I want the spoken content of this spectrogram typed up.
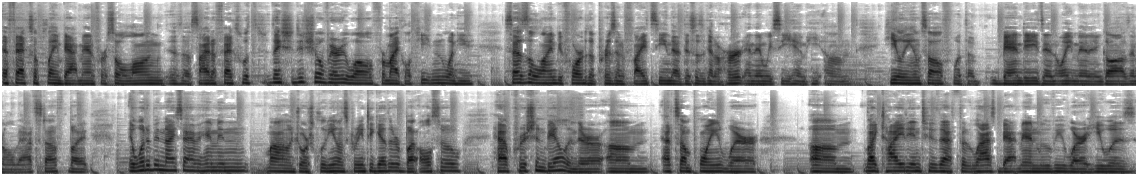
effects of playing Batman for so long is the side effects, which they did show very well for Michael Keaton when he says the line before the prison fight scene that this is gonna hurt, and then we see him he, um, healing himself with the band aids and ointment and gauze and all that stuff. But it would have been nice to have him and uh, George Clooney on screen together, but also have Christian Bale in there um, at some point where, um, like, tie it into that the last Batman movie where he was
